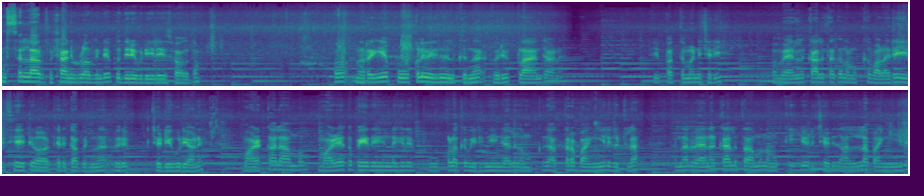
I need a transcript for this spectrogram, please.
എല്ലാവർക്കും ഷാനി ബ്ലോഗിന്റെ പുതിയൊരു വീഡിയോയിലേക്ക് സ്വാഗതം. അപ്പോൾ നിറയെ പൂക്കൾ വിരിഞ്ഞ് നിൽക്കുന്ന ഒരു പ്ലാന്റാണ് ഈ പത്ത് മണി ചെടി. അപ്പോൾ വേനൽക്കാലത്തൊക്കെ നമുക്ക് വളരെ ഈസി ആയിട്ട് വളർത്തിയെടുക്കാൻ പറ്റുന്ന ഒരു ചെടി കൂടിയാണ്. മഴക്കാലമാകുമ്പം മഴയൊക്കെ പെയ്ത് കഴിഞ്ഞിട്ടുണ്ടെങ്കിൽ പൂക്കളൊക്കെ വിരിഞ്ഞ് കഴിഞ്ഞാൽ നമുക്ക് അത്ര ഭംഗിയിൽ കിട്ടില്ല. എന്നാൽ വേനൽക്കാലത്താകുമ്പോൾ നമുക്ക് ഈ ഒരു ചെടി നല്ല ഭംഗിയിൽ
